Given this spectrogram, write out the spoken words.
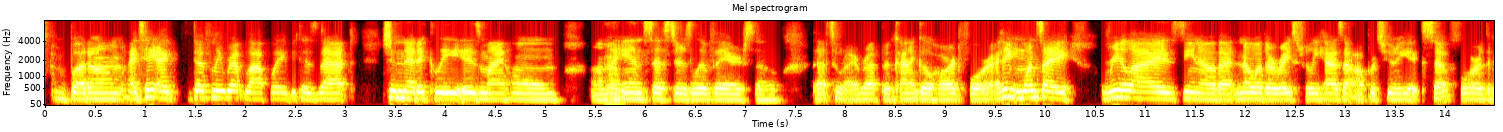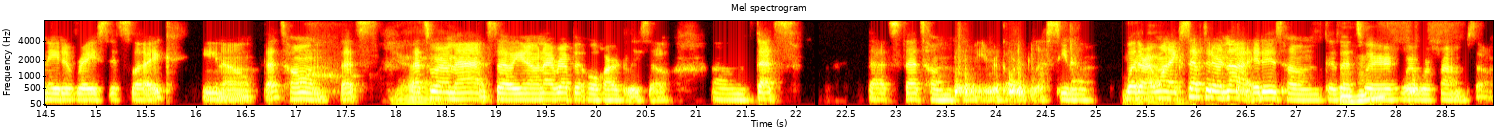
But um, I take I definitely rep Lapwai because that genetically is my home. Um, yeah. My ancestors live there, so that's what I rep and kind of go hard for. I think once I realized, you know, that no other race really has that opportunity except for the native race, it's like you know that's home that's yeah. that's where i'm at so you know and i rep it wholeheartedly so um, that's that's that's home for me regardless you know whether yeah. i want to accept it or not it is home because that's mm-hmm. where where we're from so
